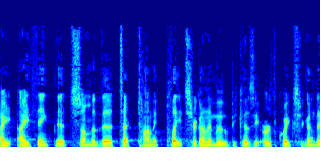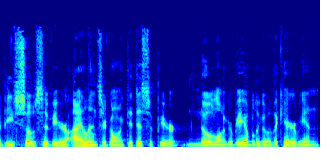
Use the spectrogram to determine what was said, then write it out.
I, I think that some of the tectonic plates are going to move because the earthquakes are going to be so severe. Islands are going to disappear, no longer be able to go to the Caribbean,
